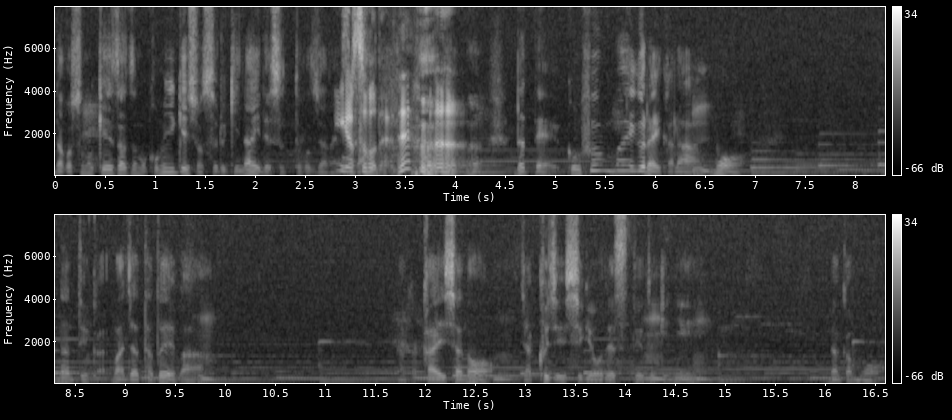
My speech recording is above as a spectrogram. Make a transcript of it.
だからその警察もコミュニケーションする気ないですってことじゃないいやですか。そうだよね。う んだって5分前ぐらいからうんもう、なんていうかまあじゃあ例えば、うんなんか会社の、うんじゃあ9時始業ですっていう時に、うんなんかも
